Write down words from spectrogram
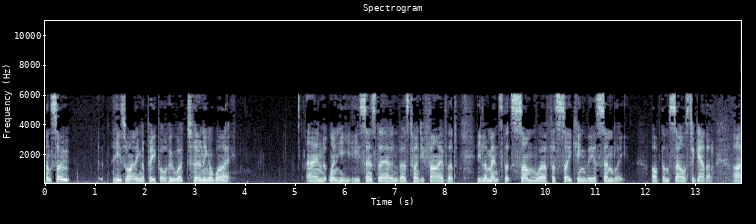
And so he's writing to people who were turning away. And when he, he says there in verse 25 that he laments that some were forsaking the assembly of themselves together, I,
